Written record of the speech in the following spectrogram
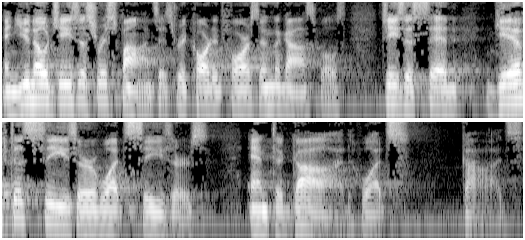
And you know Jesus' response. It's recorded for us in the Gospels. Jesus said, Give to Caesar what's Caesar's, and to God what's God's.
